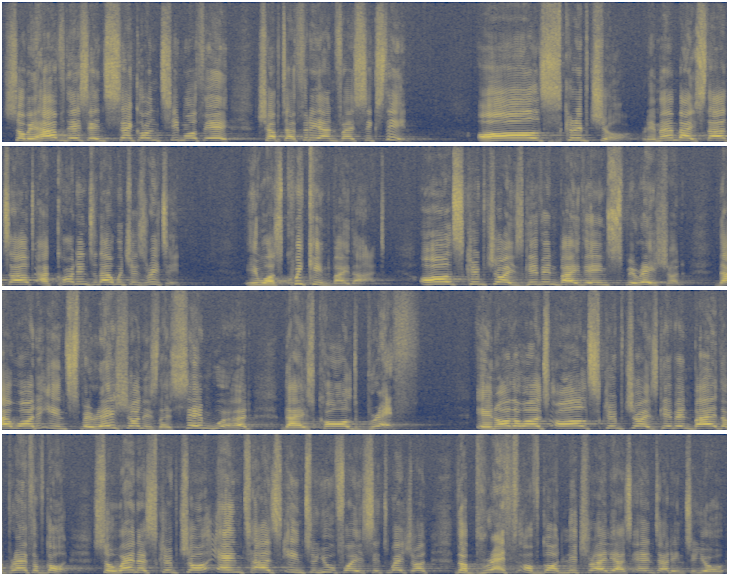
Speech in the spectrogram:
So we have this in 2 Timothy chapter 3 and verse 16. All scripture, remember, it starts out according to that which is written. He was quickened by that. All scripture is given by the inspiration. That word inspiration is the same word that is called breath. In other words, all scripture is given by the breath of God. So when a scripture enters into you for a situation, the breath of God literally has entered into you.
